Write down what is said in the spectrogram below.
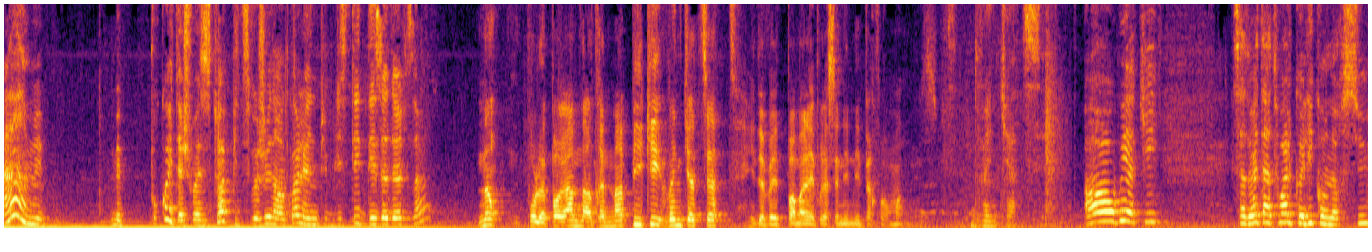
Ah, mais... Pourquoi il t'a choisi toi, puis tu vas jouer dans quoi, là, une publicité de désodorisant? Non, pour le programme d'entraînement Piqué 24-7. Il devait être pas mal impressionné de mes performances. 24 7 Ah oui, OK. Ça doit être à toi le colis qu'on a reçu.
